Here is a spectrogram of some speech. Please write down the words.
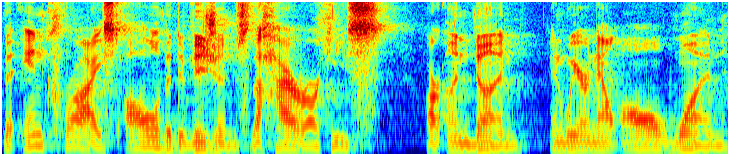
that in Christ, all of the divisions, the hierarchies are undone, and we are now all one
